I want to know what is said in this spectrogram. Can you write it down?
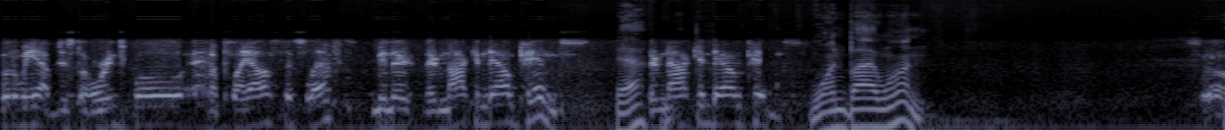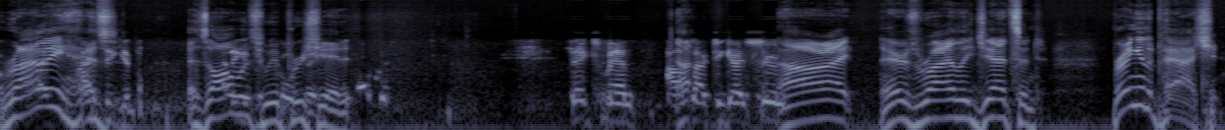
what do we have? Just the Orange Bowl and a playoff that's left. I mean, they're they're knocking down pins. Yeah, they're knocking down pins one by one. So Riley, I, I as, as always, we cool appreciate thing. it. Thanks, man. I'll uh, talk to you guys soon. All right, there's Riley Jensen, bringing the passion.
